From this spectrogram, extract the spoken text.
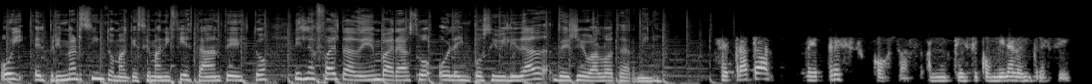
hoy el primer síntoma que se manifiesta ante esto es la falta de embarazo o la imposibilidad de llevarlo a término. Se trata de tres cosas que se combinan entre sí.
